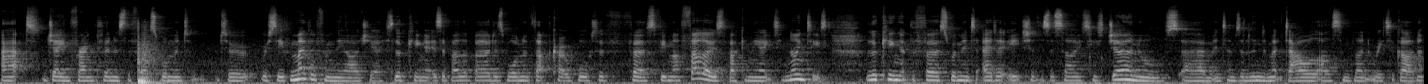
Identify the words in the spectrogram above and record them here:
at Jane Franklin as the first woman to, to receive a medal from the RGS, looking at Isabella Bird as one of that cohort of first female fellows back in the 1890s, looking at the first women to edit each of the Society's journals um, in terms of Linda McDowell, Alison Blunt, and Rita Gardner,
